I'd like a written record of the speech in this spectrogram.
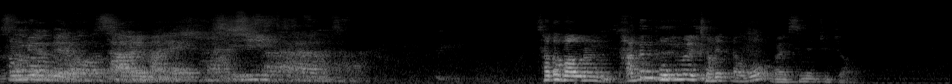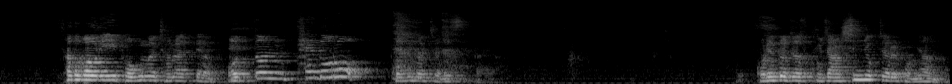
성경대로 사흘 만에 다시 살아나사 사도 바울은 받은 복음을 전했다고 말씀해 주죠. 사도 바울이 이 복음을 전할 때 어떤 태도로 복음을 전했을까요? 고린도전서 9장 16절을 보면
